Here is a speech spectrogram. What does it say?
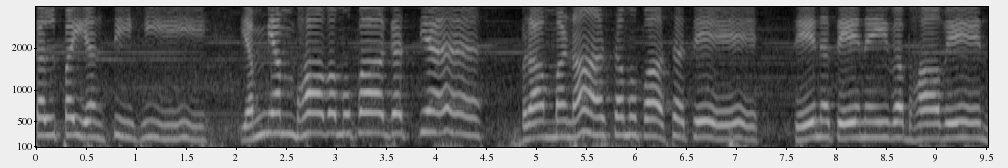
कल्पयन्ति हि। यं यं भावमुपागत्य ब्राह्मणास्तमुपासते तेन तेनैव भावेन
